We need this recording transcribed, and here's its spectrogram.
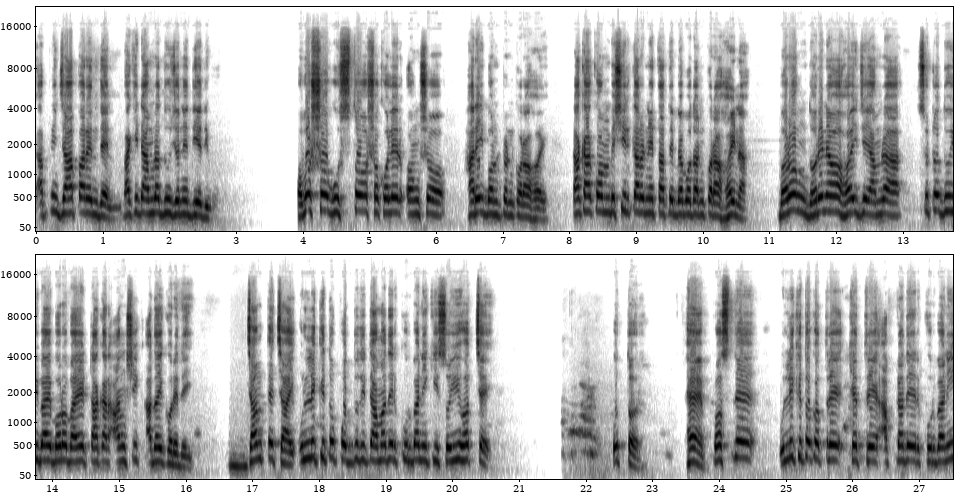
আপনি যা পারেন দেন, বাকিটা আমরা দুজনে দিয়ে দিব। অবশ্য গুস্ত সকলের অংশ হারেই বন্টন করা হয়। টাকা কম বেশির কারণে তাতে ব্যবধান করা হয় না। বরং ধরে নেওয়া হয় যে আমরা ছোট দুই ভাই, বড় ভাইয়ের টাকার আংশিক আদায় করে দেই। জানতে চাই, উল্লেখিত পদ্ধতিতে আমাদের কুরবানি কি সহি হচ্ছে? উত্তর হ্যাঁ প্রশ্নে উল্লিখিত ক্ষেত্রে ক্ষেত্রে আপনাদের কুরবানি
